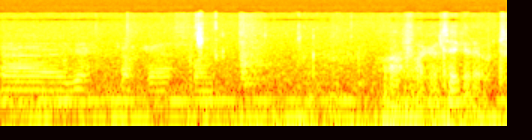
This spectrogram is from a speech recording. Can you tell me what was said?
Uh, yeah, okay, that's fine. Oh, fuck, I'll take it out.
